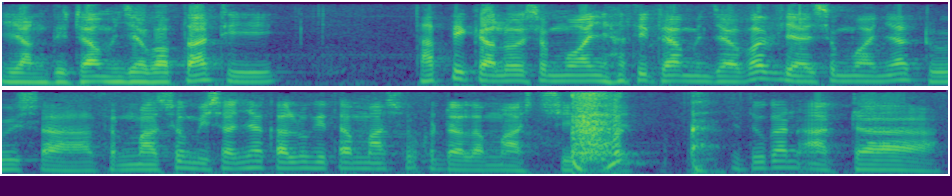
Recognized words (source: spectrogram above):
Yang tidak menjawab tadi. Tapi kalau semuanya tidak menjawab, ya semuanya dosa. Termasuk misalnya kalau kita masuk ke dalam masjid, itu kan ada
